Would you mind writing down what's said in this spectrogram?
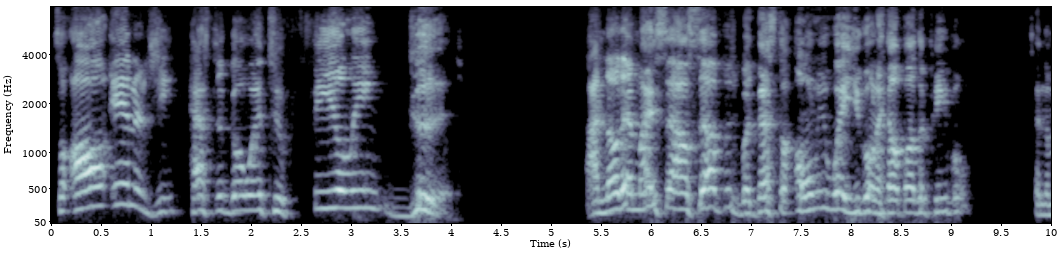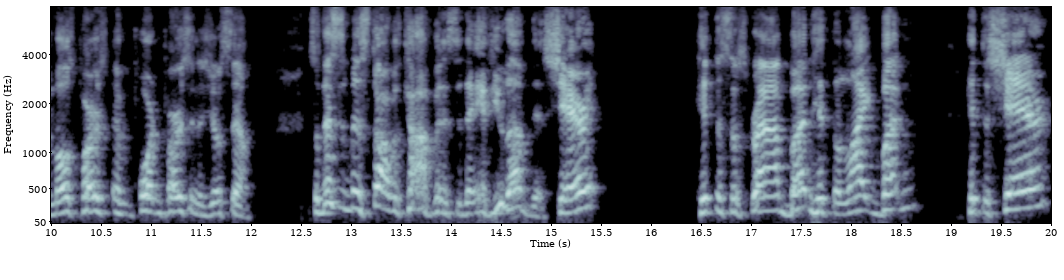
So all energy has to go into feeling good. I know that might sound selfish, but that's the only way you're going to help other people. And the most pers- important person is yourself. So this has been Start with Confidence today. If you love this, share it. Hit the subscribe button, hit the like button, hit the share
